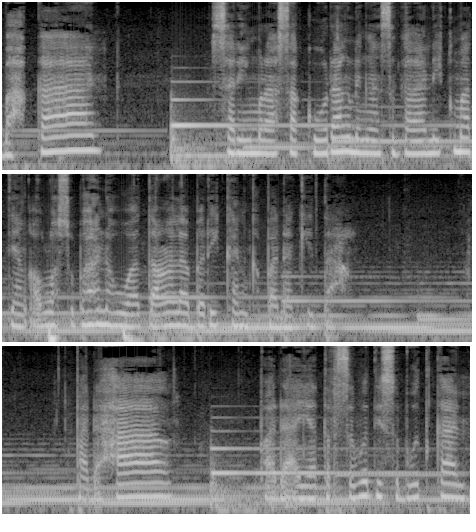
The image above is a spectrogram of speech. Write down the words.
Bahkan sering merasa kurang dengan segala nikmat yang Allah Subhanahu wa taala berikan kepada kita. Padahal pada ayat tersebut disebutkan,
